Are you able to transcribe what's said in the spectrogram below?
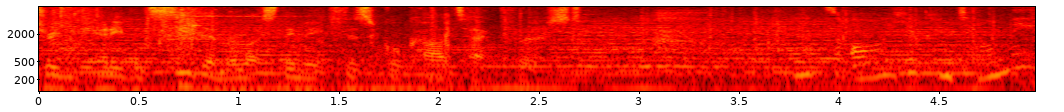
Sure you can't even see them unless they make physical contact first. That's all you can tell me?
